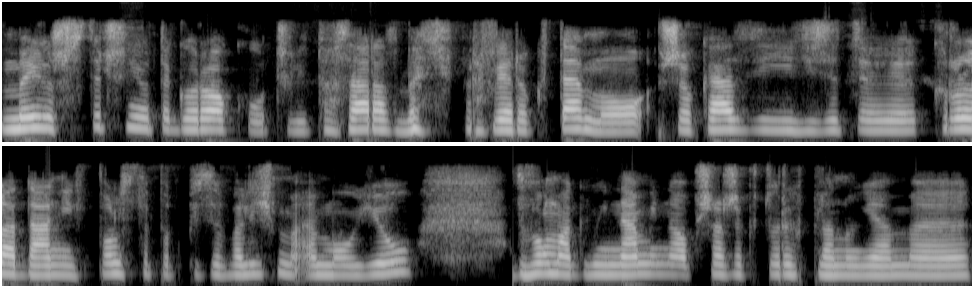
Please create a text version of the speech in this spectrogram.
My już w styczniu tego roku, czyli to zaraz będzie prawie rok temu, przy okazji wizyty króla Danii w Polsce podpisywaliśmy MOU dwoma gminami, na obszarze których planujemy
